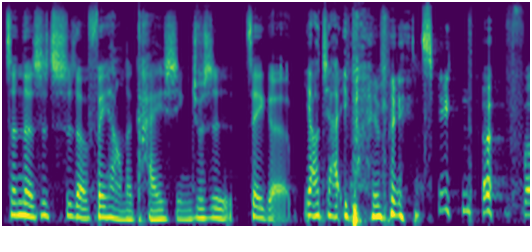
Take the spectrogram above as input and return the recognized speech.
真的是吃的非常的开心，就是这个要加一百 美金的粉，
